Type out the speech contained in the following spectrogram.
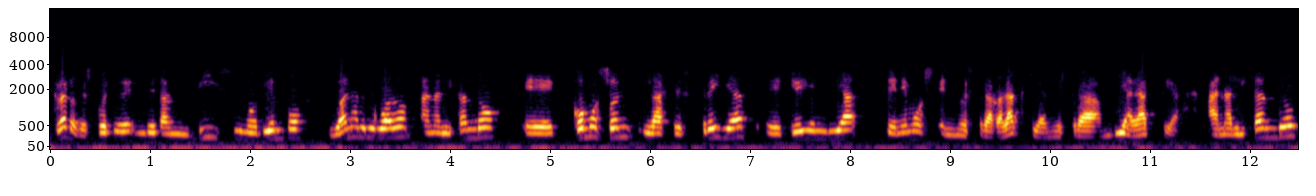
claro, después de, de tantísimo tiempo, lo han averiguado analizando eh, cómo son las estrellas eh, que hoy en día tenemos en nuestra galaxia, en nuestra Vía Láctea, analizando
